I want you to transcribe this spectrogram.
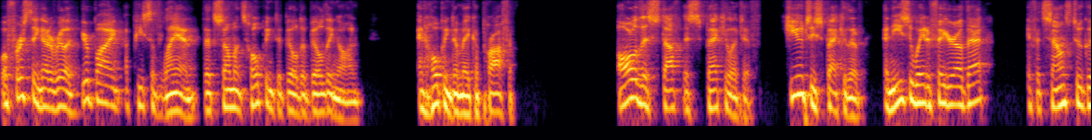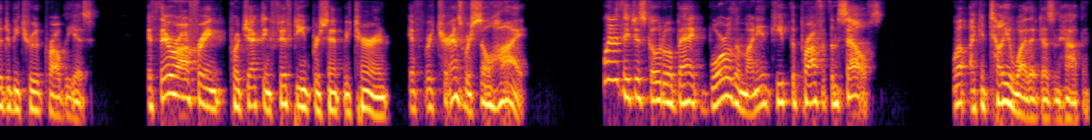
Well, first thing you got to realize you're buying a piece of land that someone's hoping to build a building on and hoping to make a profit all of this stuff is speculative, hugely speculative. An easy way to figure out that, if it sounds too good to be true, it probably is. If they're offering projecting 15% return, if returns were so high, why don't they just go to a bank, borrow the money, and keep the profit themselves? Well, I can tell you why that doesn't happen.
